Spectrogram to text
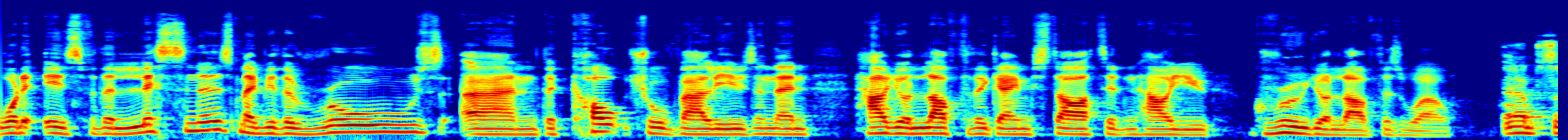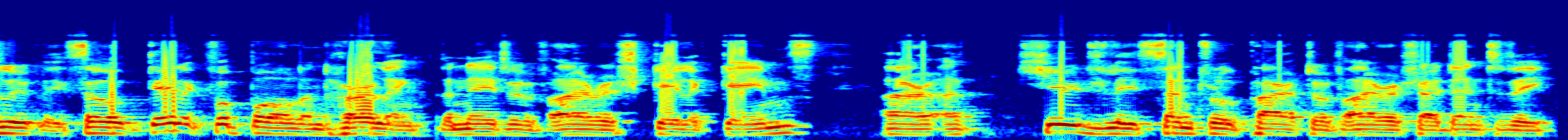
what it is for the listeners, maybe the rules and the cultural values, and then how your love for the game started and how you grew your love as well. Absolutely. So, Gaelic football and hurling, the native Irish Gaelic games, are a hugely central part of Irish identity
